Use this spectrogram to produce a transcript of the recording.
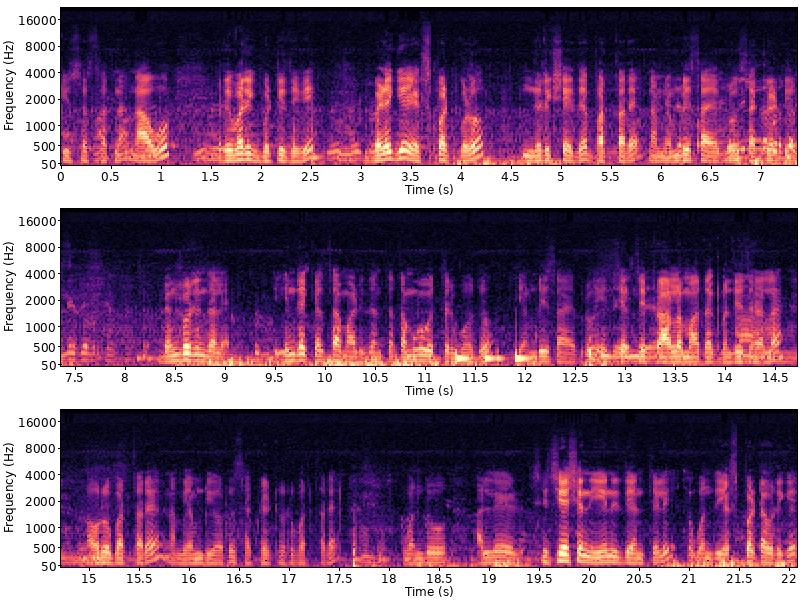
ಕ್ಯೂಸಸ್ಸನ್ನು ನಾವು ರಿವರಿಗೆ ಬಿಟ್ಟಿದ್ದೀವಿ. ಬೆಳಗ್ಗೆ ಎಕ್ಸ್ಪರ್ಟ್ಗಳು ನಿರೀಕ್ಷೆ ಇದೆ, ಬರ್ತಾರೆ. ನಮ್ಮ ಎಂ ಡಿ ಸಾಹೇಬರು ಸೆಕ್ರೆಟರಿ ಬೆಂಗಳೂರಿಂದಲೇ ಹಿಂದೆ ಕೆಲಸ ಮಾಡಿದಂಥ ತಮಗೂ ಗೊತ್ತಿರ್ಬೋದು ಎಂ ಡಿ ಸಾಹೇಬರು ಎಚ್ ಎಲ್ ಸಿ ಪ್ರಾಬ್ಲಮ್ ಆದಾಗ ಬಂದಿದ್ರಲ್ಲ ಅವರು ಬರ್ತಾರೆ ನಮ್ಮ ಎಂ ಡಿ ಅವರು ಸೆಕ್ರೆಟರಿ ಅವರು ಬರ್ತಾರೆ. ಒಂದು ಅಲ್ಲೇ ಸಿಚುಯೇಷನ್ ಏನಿದೆ ಅಂತೇಳಿ ಒಂದು ಎಕ್ಸ್ಪರ್ಟ್ ಅವರಿಗೆ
